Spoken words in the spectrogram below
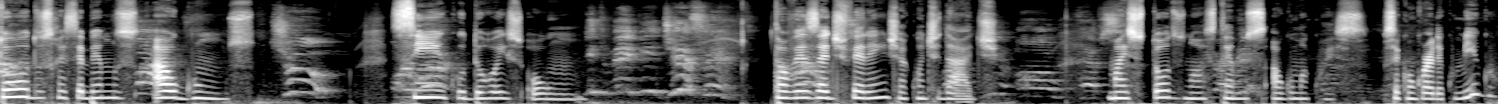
Todos recebemos alguns. Cinco, dois ou um. Talvez é diferente a quantidade, mas todos nós temos alguma coisa. Você concorda comigo?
